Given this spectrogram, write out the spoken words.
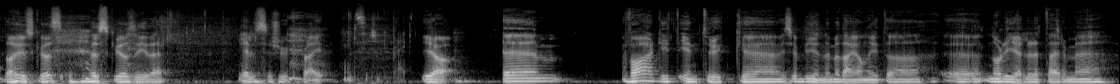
Da husker vi, å, husker vi å si det. Helsesykepleier. Helsesykepleier. Ja. Eh, hva er ditt inntrykk, uh, hvis vi begynner med deg, Anita, uh, når det gjelder dette med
